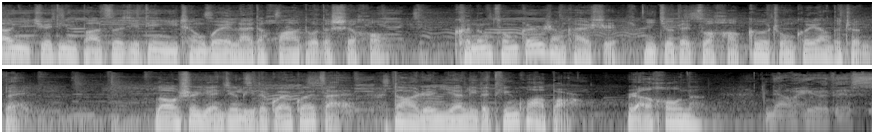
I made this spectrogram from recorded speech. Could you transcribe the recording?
当你决定把自己定义成未来的花朵的时候，可能从根儿上开始，你就得做好各种各样的准备。老师眼睛里的乖乖仔，大人眼里的听话宝，然后呢？Now hear this.？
